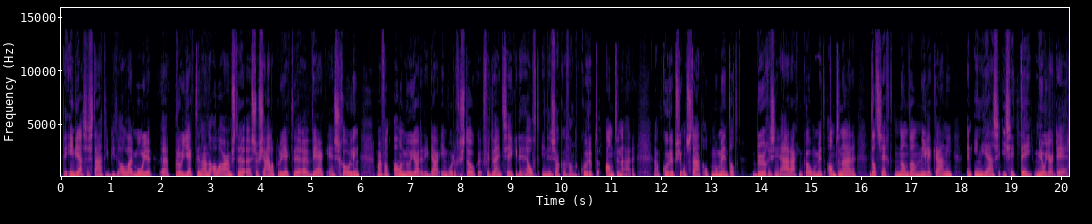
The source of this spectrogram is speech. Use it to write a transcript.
de Indiase staat die biedt allerlei mooie uh, projecten aan de allerarmsten. sociale projecten, werk en scholing. Maar van alle miljarden die daarin worden gestoken... verdwijnt zeker de helft in de zakken van corrupte ambtenaren ambtenaren. Nou, corruptie ontstaat op het moment dat burgers in aanraking komen met ambtenaren. Dat zegt Nandan Nilekani, een Indiase ICT-miljardair.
